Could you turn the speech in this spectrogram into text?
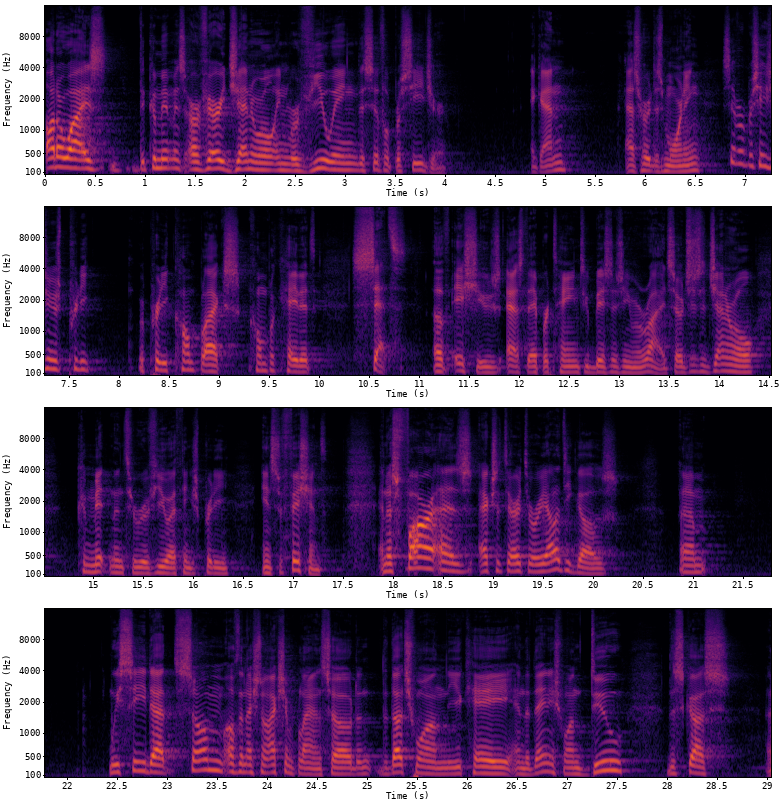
otherwise, the commitments are very general in reviewing the civil procedure. Again, as heard this morning, civil procedure is pretty, a pretty complex, complicated set of issues as they pertain to business human rights. So just a general commitment to review, I think, is pretty insufficient. And as far as extraterritoriality goes, um, we see that some of the national action plans, so the, the, Dutch one, the UK, and the Danish one, do discuss uh,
